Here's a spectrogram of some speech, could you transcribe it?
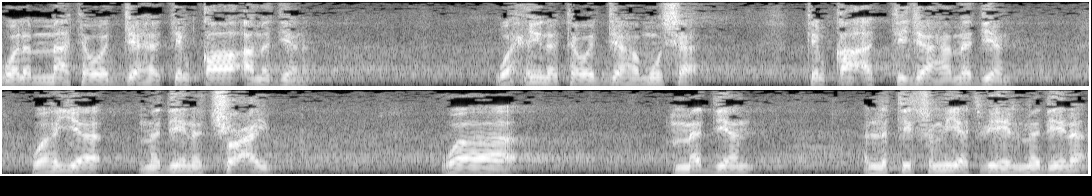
ولما توجه تلقاء مدين وحين توجه موسى تلقاء اتجاه مدين وهي مدينة شعيب و مدين التي سميت به المدينة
